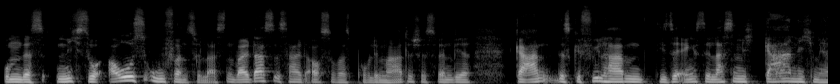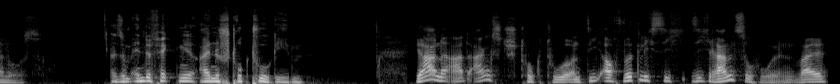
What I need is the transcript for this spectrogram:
um das nicht so ausufern zu lassen, weil das ist halt auch so was Problematisches, wenn wir gar das Gefühl haben, diese Ängste lassen mich gar nicht mehr los. Also im Endeffekt mir eine Struktur geben ja, eine Art Angststruktur und die auch wirklich sich, sich ranzuholen, weil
